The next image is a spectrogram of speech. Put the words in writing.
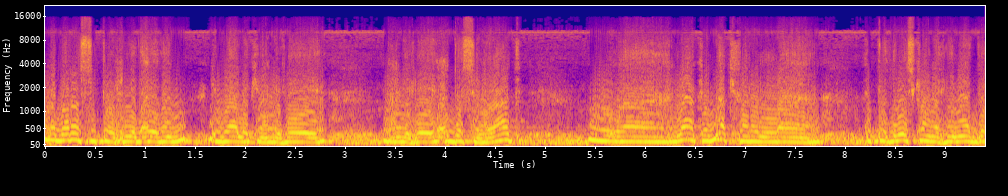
ودرست التوحيد أيضا كذلك يعني في يعني في عدة سنوات ولكن أكثر التدريس كان في مادة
